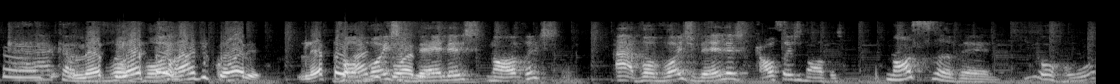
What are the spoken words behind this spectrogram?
Caraca, Let, Lethal hardcore. Lethal vovós hardcore. velhas novas. Ah, vovós velhas, calças novas. Nossa, velho. Que horror.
